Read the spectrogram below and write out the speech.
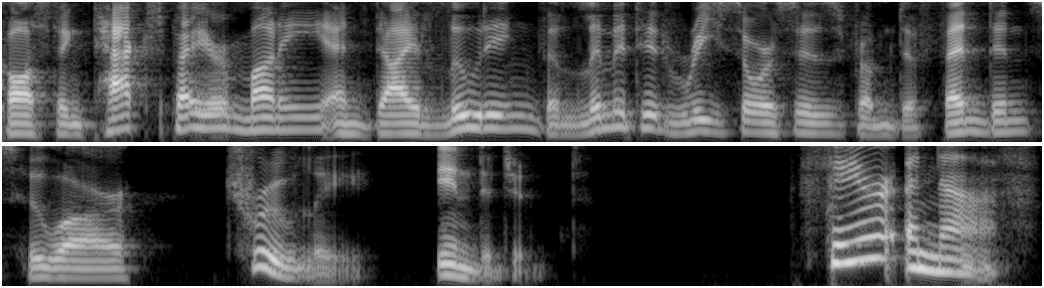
costing taxpayer money and diluting the limited resources from defendants who are truly indigent. Fair enough.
